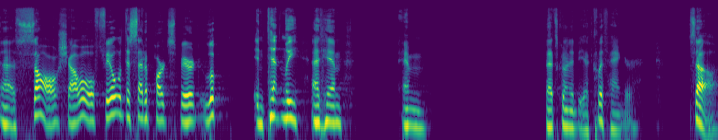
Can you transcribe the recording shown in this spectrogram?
uh, Saul, Shaul, filled with the set apart spirit, looked intently at him, and that's going to be a cliffhanger. So,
